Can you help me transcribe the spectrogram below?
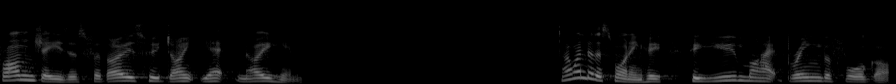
from Jesus for those who don't yet know him. I wonder this morning who, who you might bring before God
